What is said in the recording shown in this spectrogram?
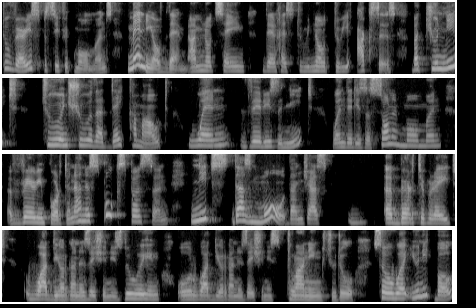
To very specific moments, many of them. I'm not saying there has to be not to be access, but you need to ensure that they come out when there is a need, when there is a solemn moment, a very important. And a spokesperson needs does more than just vertebrate what the organization is doing or what the organization is planning to do. So uh, you need both.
